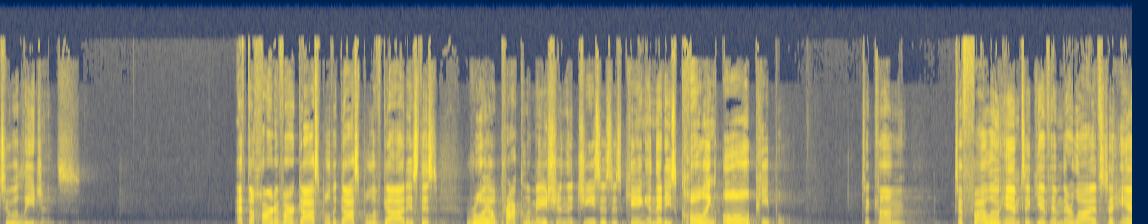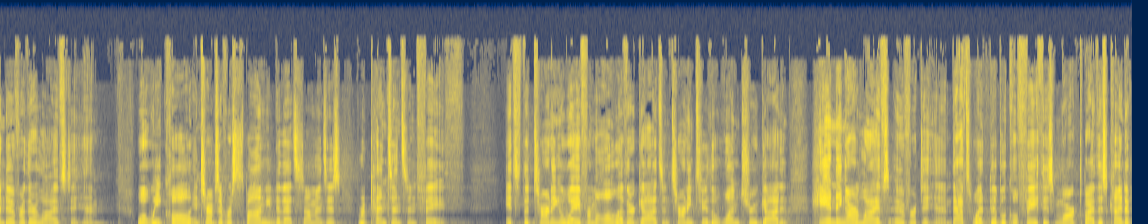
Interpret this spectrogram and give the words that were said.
to allegiance. At the heart of our gospel, the gospel of God, is this royal proclamation that Jesus is King and that he's calling all people to come to follow him, to give him their lives, to hand over their lives to him. What we call, in terms of responding to that summons, is repentance and faith. It's the turning away from all other gods and turning to the one true God and handing our lives over to Him. That's what biblical faith is marked by this kind of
